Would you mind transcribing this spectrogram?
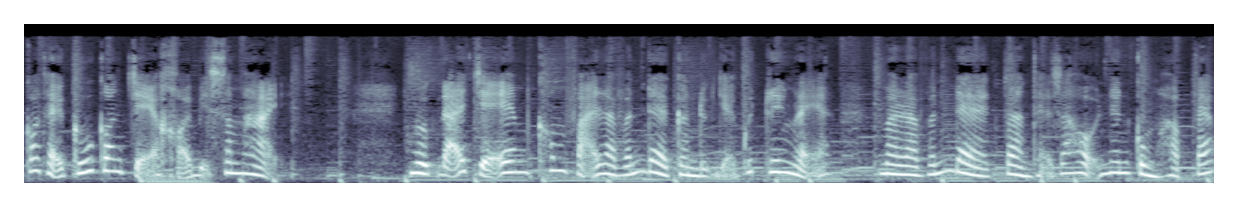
có thể cứu con trẻ khỏi bị xâm hại. Ngược đãi trẻ em không phải là vấn đề cần được giải quyết riêng lẻ, mà là vấn đề toàn thể xã hội nên cùng hợp tác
